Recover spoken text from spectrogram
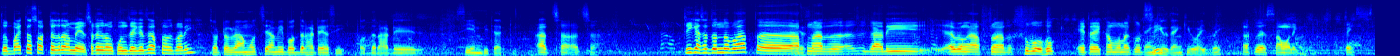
তো বাই তো চট্টগ্রামের চট্টগ্রাম কোন জায়গায় যে আপনার বাড়ি? চট্টগ্রাম হচ্ছে আমি বদ্দারহাটে আছি বদ্দারহাটের সিএমবিতে আর কি। আচ্ছা আচ্ছা। ঠিক আছে ধন্যবাদ। আপনার গাড়ি এবং আপনার শুভ হোক এটাই কামনা করছি। Thank you thank you Wahid ভাই। আসসালামু আলাইকুম। Thanks.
